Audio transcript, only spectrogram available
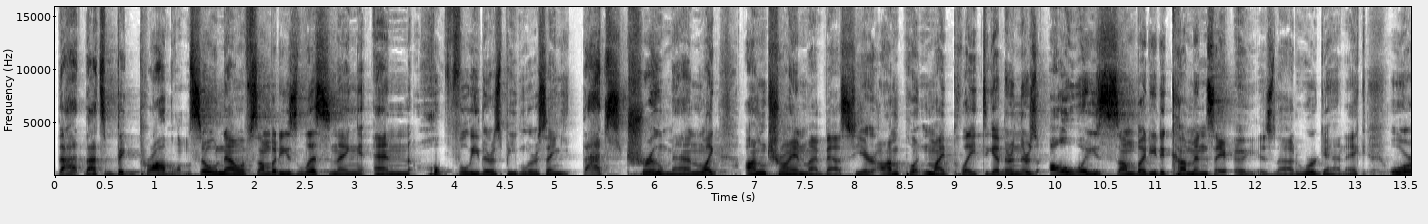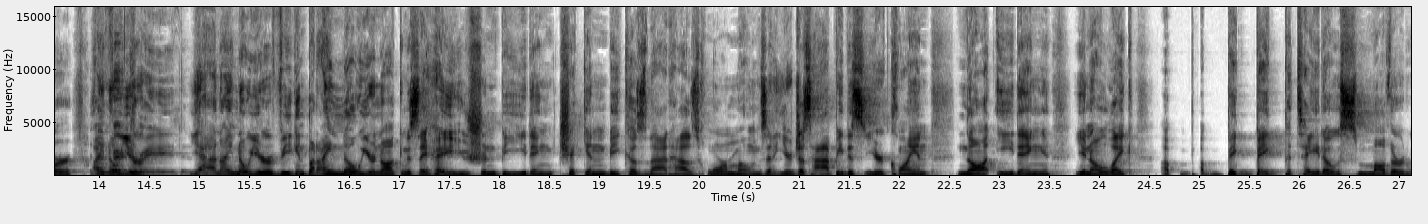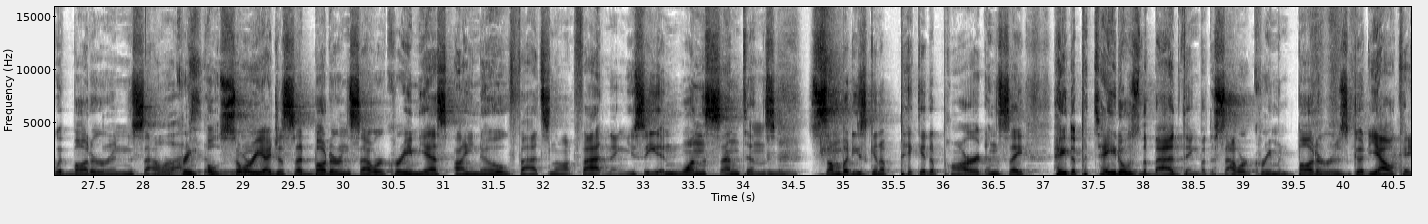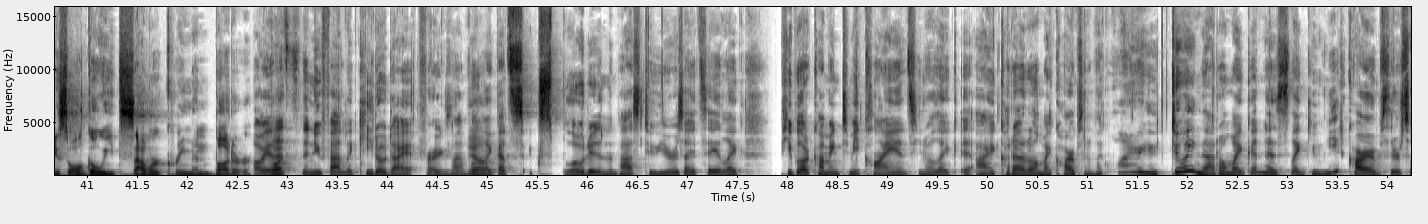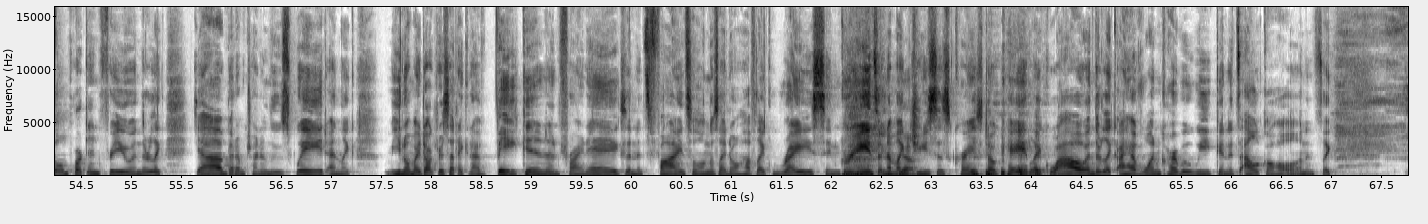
that that's a big problem. So now if somebody's listening and hopefully there's people who are saying that's true, man. Like I'm trying my best here. I'm putting my plate together and there's always somebody to come and say, "Hey, is that organic?" Or I know you're? Yeah, and I know you're a vegan, but I know you're not going to say, "Hey, you shouldn't be eating chicken because that has hormones." And you're just happy to see your client not eating, you know, like a, a big baked potato smothered with butter and sour Oh, cream. Oh, sorry, I just said butter and sour cream. Yes, I know fat's not fattening. You see, in one sentence, Mm-hmm. somebody's going to pick it apart and say, "Hey, the potato's the bad thing, but the sour cream and butter is good." Yeah, okay, so I'll go eat sour cream and butter. Oh yeah, But- that's the new fad, like keto diet, for example. Yeah. Like that's exploded in the past two years, I'd say. Like people are coming to me, clients, you know, like I cut out all my carbs, and I'm like, why are you doing that? Oh my goodness, like you need carbs; they're so important for you. And they're like, yeah, but I'm trying to lose weight, and like, you know, my doctor said I can have bacon and fried eggs, and it's fine so long as I don't have like rice and grains. And I'm like, Yeah. Jesus Christ, okay, like wow. And they're like, I have one carb a week, and it's alcohol, and it's like.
